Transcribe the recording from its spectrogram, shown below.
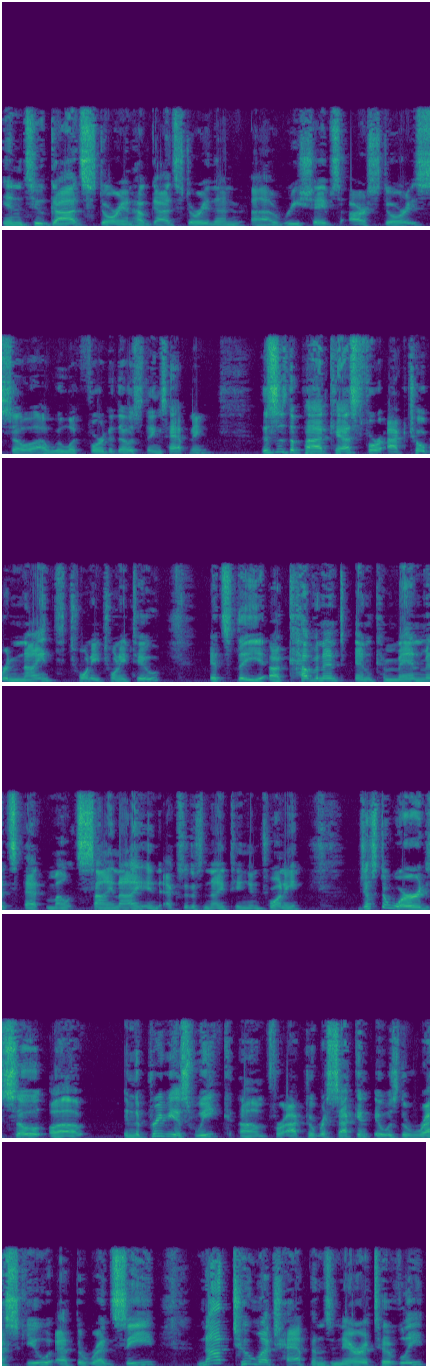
into God's story and how God's story then uh, reshapes our stories. So uh, we'll look forward to those things happening. This is the podcast for October 9th, 2022. It's the uh, covenant and commandments at Mount Sinai in Exodus 19 and 20. Just a word. So, uh, in the previous week, um, for October 2nd, it was the rescue at the Red Sea. Not too much happens narratively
